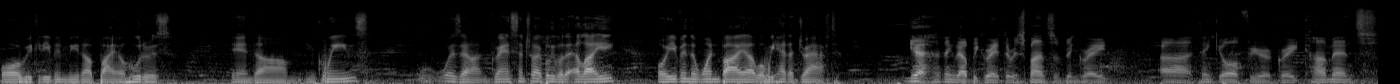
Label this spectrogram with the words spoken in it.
or we could even meet up by a Hooters in um, in Queens. Wh- What is that on Grand Central, I believe, or the LIE, or even the one by uh, where we had a draft. Yeah, I think that would be great. The response has been great. Uh, thank you all for your great comments.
